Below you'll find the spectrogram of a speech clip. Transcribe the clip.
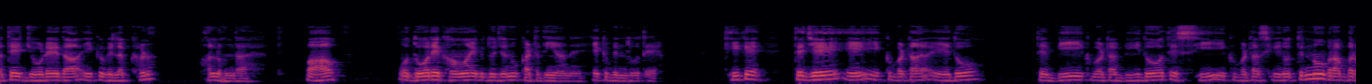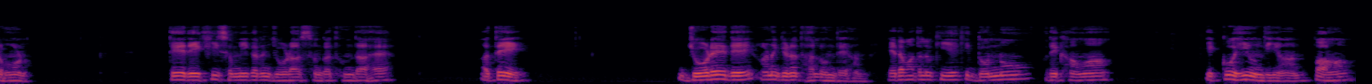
ਅਤੇ ਜੋੜੇ ਦਾ ਇੱਕ ਵਿਲੱਖਣ ਹੱਲ ਹੁੰਦਾ ਹੈ। ਭਾਵ ਉਹ ਦੋ ਰੇਖਾਵਾਂ ਇੱਕ ਦੂਜੇ ਨੂੰ ਕੱਟਦੀਆਂ ਨੇ ਇੱਕ ਬਿੰਦੂ ਤੇ। ਠੀਕ ਹੈ? ਤੇ ਜੇ a1 ਬਟਾ a2 ਤੇ b1 ਬਟਾ b2 ਤੇ c1 ਬਟਾ c2 ਤਿੰਨੋਂ ਬਰਾਬਰ ਹੋਣ ਤੇ ਰੇਖੀ ਸਮੀਕਰਨ ਜੋੜਾ ਸੰਗਤ ਹੁੰਦਾ ਹੈ ਅਤੇ ਜੋੜੇ ਦੇ ਅਣਗਿਣਤ ਹੱਲ ਹੁੰਦੇ ਹਨ। ਇਹਦਾ ਮਤਲਬ ਕੀ ਹੈ ਕਿ ਦੋਨੋਂ ਰੇਖਾਵਾਂ ਇੱਕੋ ਹੀ ਹੁੰਦੀਆਂ ਹਨ, ਭਾਵ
